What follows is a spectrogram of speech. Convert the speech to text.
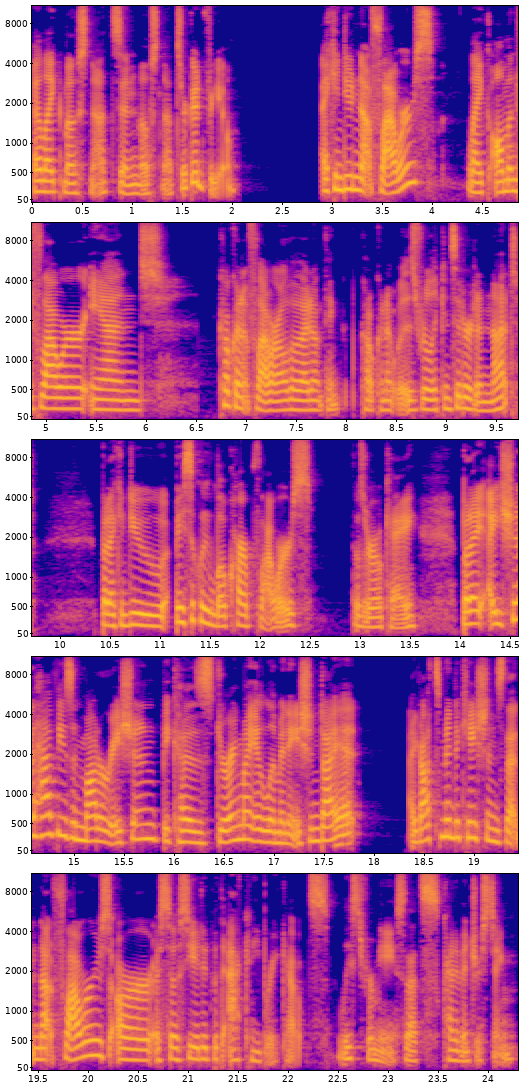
I like most nuts, and most nuts are good for you. I can do nut flours, like almond flour and coconut flour, although I don't think coconut is really considered a nut. But I can do basically low carb flours those are okay. But I, I should have these in moderation because during my elimination diet, I got some indications that nut flours are associated with acne breakouts, at least for me. So that's kind of interesting.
